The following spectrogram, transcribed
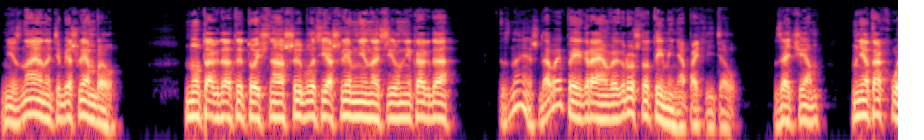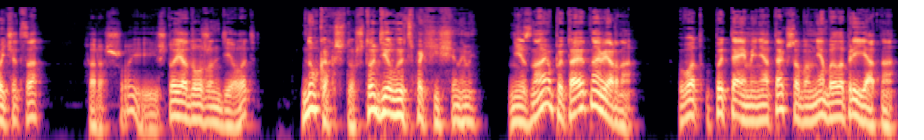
Не знаю, на тебе шлем был. «Ну тогда ты точно ошиблась, я шлем не носил никогда». «Знаешь, давай поиграем в игру, что ты меня похитил». «Зачем? Мне так хочется». «Хорошо, и что я должен делать?» «Ну как что? Что делают с похищенными?» «Не знаю, пытают, наверное». «Вот пытай меня так, чтобы мне было приятно».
